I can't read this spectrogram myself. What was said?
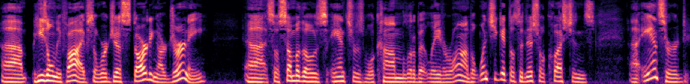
Um, he's only five, so we're just starting our journey. Uh, so some of those answers will come a little bit later on. But once you get those initial questions uh, answered,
